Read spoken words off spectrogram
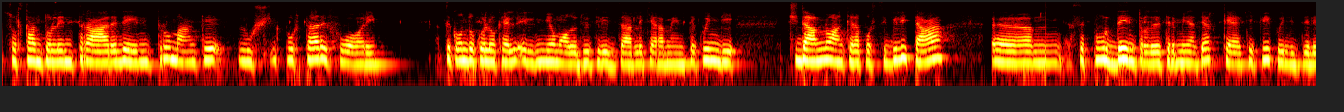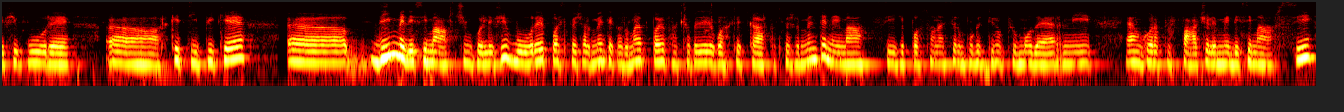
soltanto l'entrare dentro, ma anche il portare fuori, secondo quello che è il mio modo di utilizzarli chiaramente. Quindi ci danno anche la possibilità, ehm, seppur dentro determinati archetipi, quindi delle figure eh, archetipiche, eh, di immedesimarci in quelle figure, poi specialmente, casomai poi faccio vedere qualche carta, specialmente nei mazzi che possono essere un pochettino più moderni, è ancora più facile immedesimarsi,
